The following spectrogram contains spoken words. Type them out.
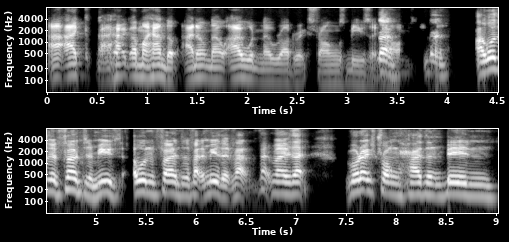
I, I, I got my hand up. I don't know. I wouldn't know Roderick Strong's music. No, no. I wasn't referring to the music. I wasn't referring to the fact of music. The fact, fact that Roderick Strong hasn't been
